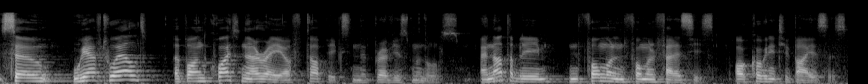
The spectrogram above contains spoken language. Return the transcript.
So we have dwelled upon quite an array of topics in the previous models, and notably informal and formal fallacies, or cognitive biases.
